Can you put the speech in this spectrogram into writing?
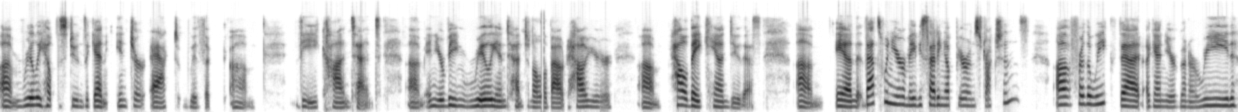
um, really help the students, again, interact with the, um, the content. Um, and you're being really intentional about how you're, um, how they can do this. Um, and that's when you're maybe setting up your instructions uh, for the week that, again, you're going to read,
